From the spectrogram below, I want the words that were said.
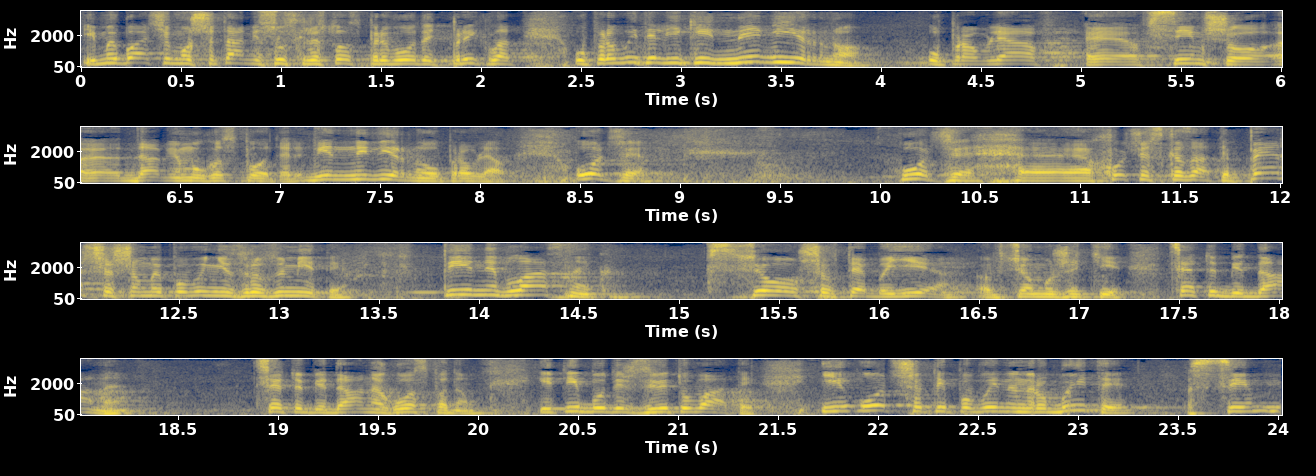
І ми бачимо, що там Ісус Христос приводить приклад управитель, який невірно управляв е, всім, що е, дав йому господар. Він невірно управляв. Отже, Отже, е, хочу сказати, перше, що ми повинні зрозуміти, ти не власник всього, що в тебе є в цьому житті. Це тобі дане. Це тобі дане Господом. І ти будеш звітувати. І от що ти повинен робити з цим.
